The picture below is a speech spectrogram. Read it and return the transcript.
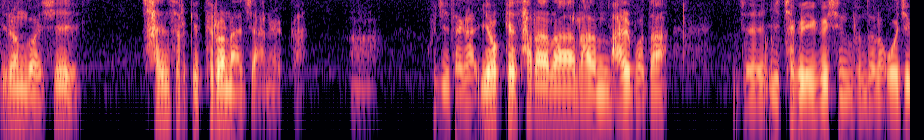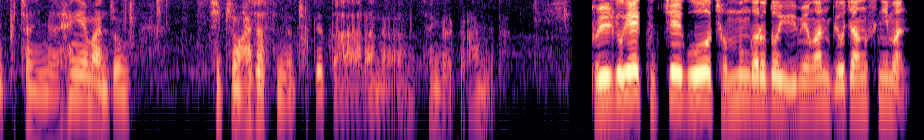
이런 것이 자연스럽게 드러나지 않을까. 어, 굳이 내가 이렇게 살아라라는 말보다 이제 이 책을 읽으신 분들은 오직 부처님의 행위만 좀 집중하셨으면 좋겠다라는 생각을 합니다. 불교의 국제구호 전문가로도 유명한 묘장 스님은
